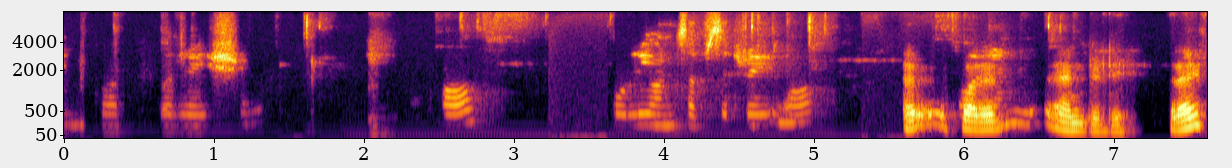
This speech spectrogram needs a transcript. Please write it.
incorporation of only right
